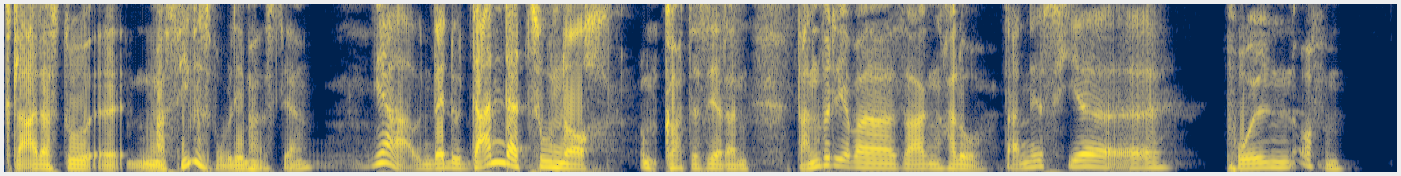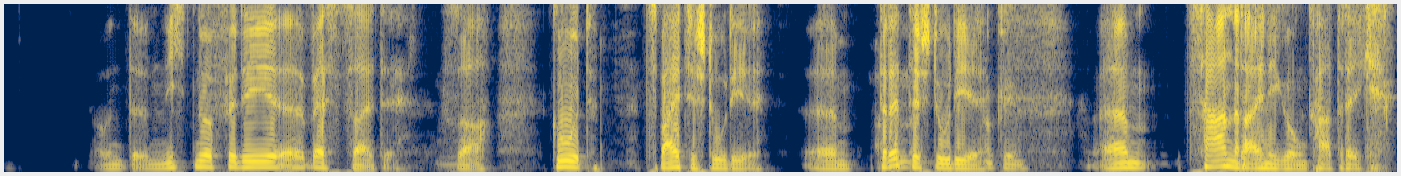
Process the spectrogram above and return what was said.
klar, dass du äh, ein massives Problem hast, ja. Ja, und wenn du dann dazu noch, Um Gottes ja dann, dann würde ich aber sagen, hallo, dann ist hier Polen offen. äh, und äh, nicht nur für die äh, Westseite. So, gut. Zweite Studie. Ähm, dritte Studie. Okay. Ähm, Zahnreinigung, Patrick.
